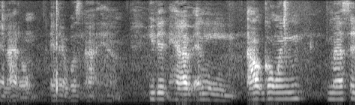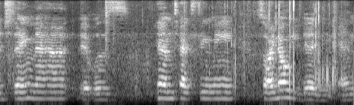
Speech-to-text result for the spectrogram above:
And I don't, and it was not him. He didn't have any outgoing message saying that. It was him texting me. So I know he didn't, and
